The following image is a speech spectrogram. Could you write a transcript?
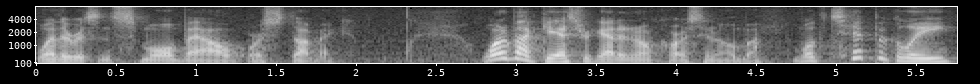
whether it's in small bowel or stomach. What about gastric adenocarcinoma? Well, typically,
